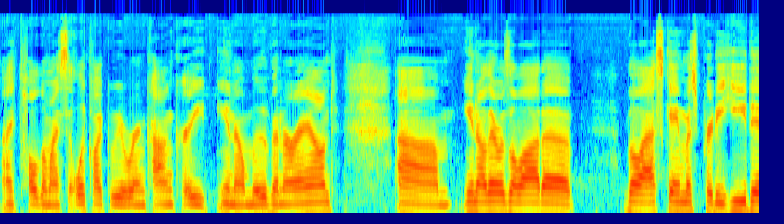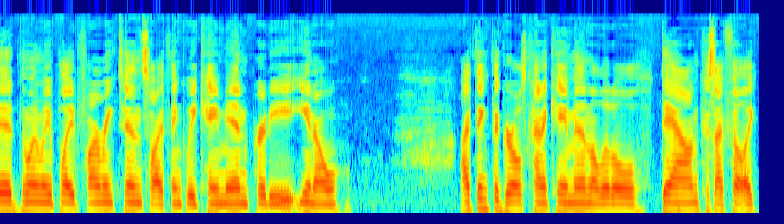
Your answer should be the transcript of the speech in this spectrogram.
I told them, I said, it looked like we were in concrete, you know, moving around. Um, you know, there was a lot of, the last game was pretty heated when we played Farmington, so I think we came in pretty, you know, I think the girls kind of came in a little down because I felt like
